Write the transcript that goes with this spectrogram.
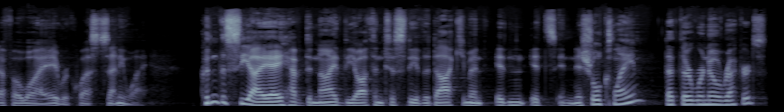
FOIA requests anyway. Couldn't the CIA have denied the authenticity of the document in its initial claim that there were no records?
